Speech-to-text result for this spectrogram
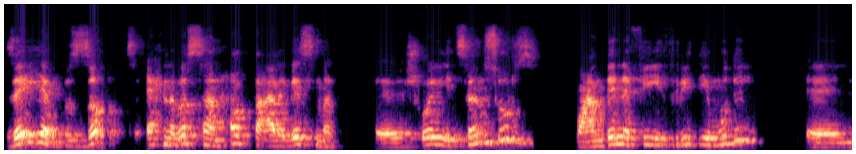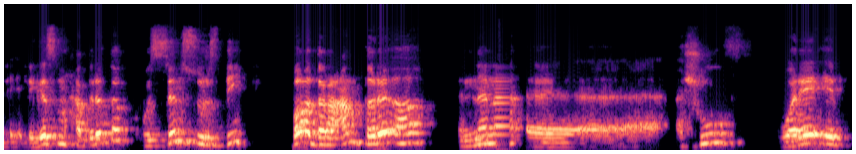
زيك بالظبط. إحنا بس هنحط على جسمك شوية sensors وعندنا في 3 دي موديل لجسم حضرتك. وال sensors دي بقدر عن طريقها إن أنا أشوف وراقب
